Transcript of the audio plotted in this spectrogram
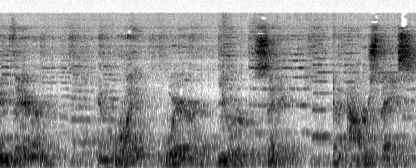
And there, and right where you're sitting, in outer space,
